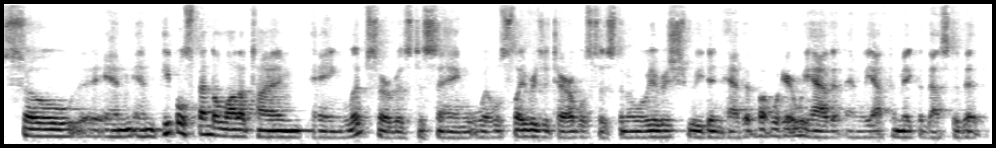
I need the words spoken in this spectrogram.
So, and, and people spend a lot of time paying lip service to saying, well, slavery is a terrible system and we wish we didn't have it, but here we have it and we have to make the best of it.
